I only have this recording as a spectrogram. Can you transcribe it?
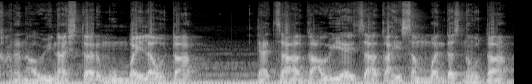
कारण अविनाश तर मुंबईला होता. त्याचा गावी यायचा काही संबंधच नव्हता.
